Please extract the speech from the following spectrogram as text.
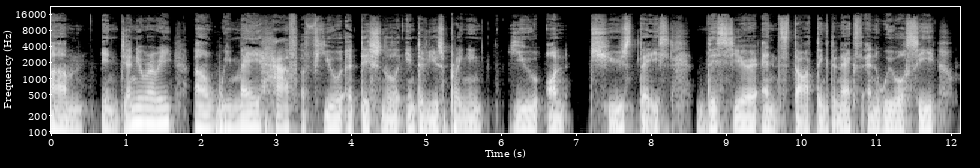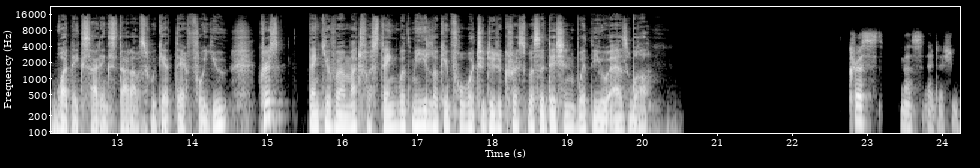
Um, in January. Uh, we may have a few additional interviews bringing you on Tuesdays this year and starting the next, and we will see what exciting startups we get there for you. Chris, thank you very much for staying with me. Looking forward to do the Christmas edition with you as well. Christmas edition.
